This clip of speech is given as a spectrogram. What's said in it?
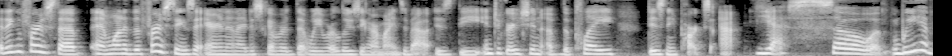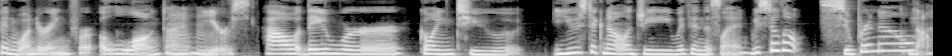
I think the first step, and one of the first things that Erin and I discovered that we were losing our minds about, is the integration of the Play Disney Parks app. Yes. So we have been wondering for a long time, mm-hmm. years, how they were going to use technology within this land. We still don't super know. No.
